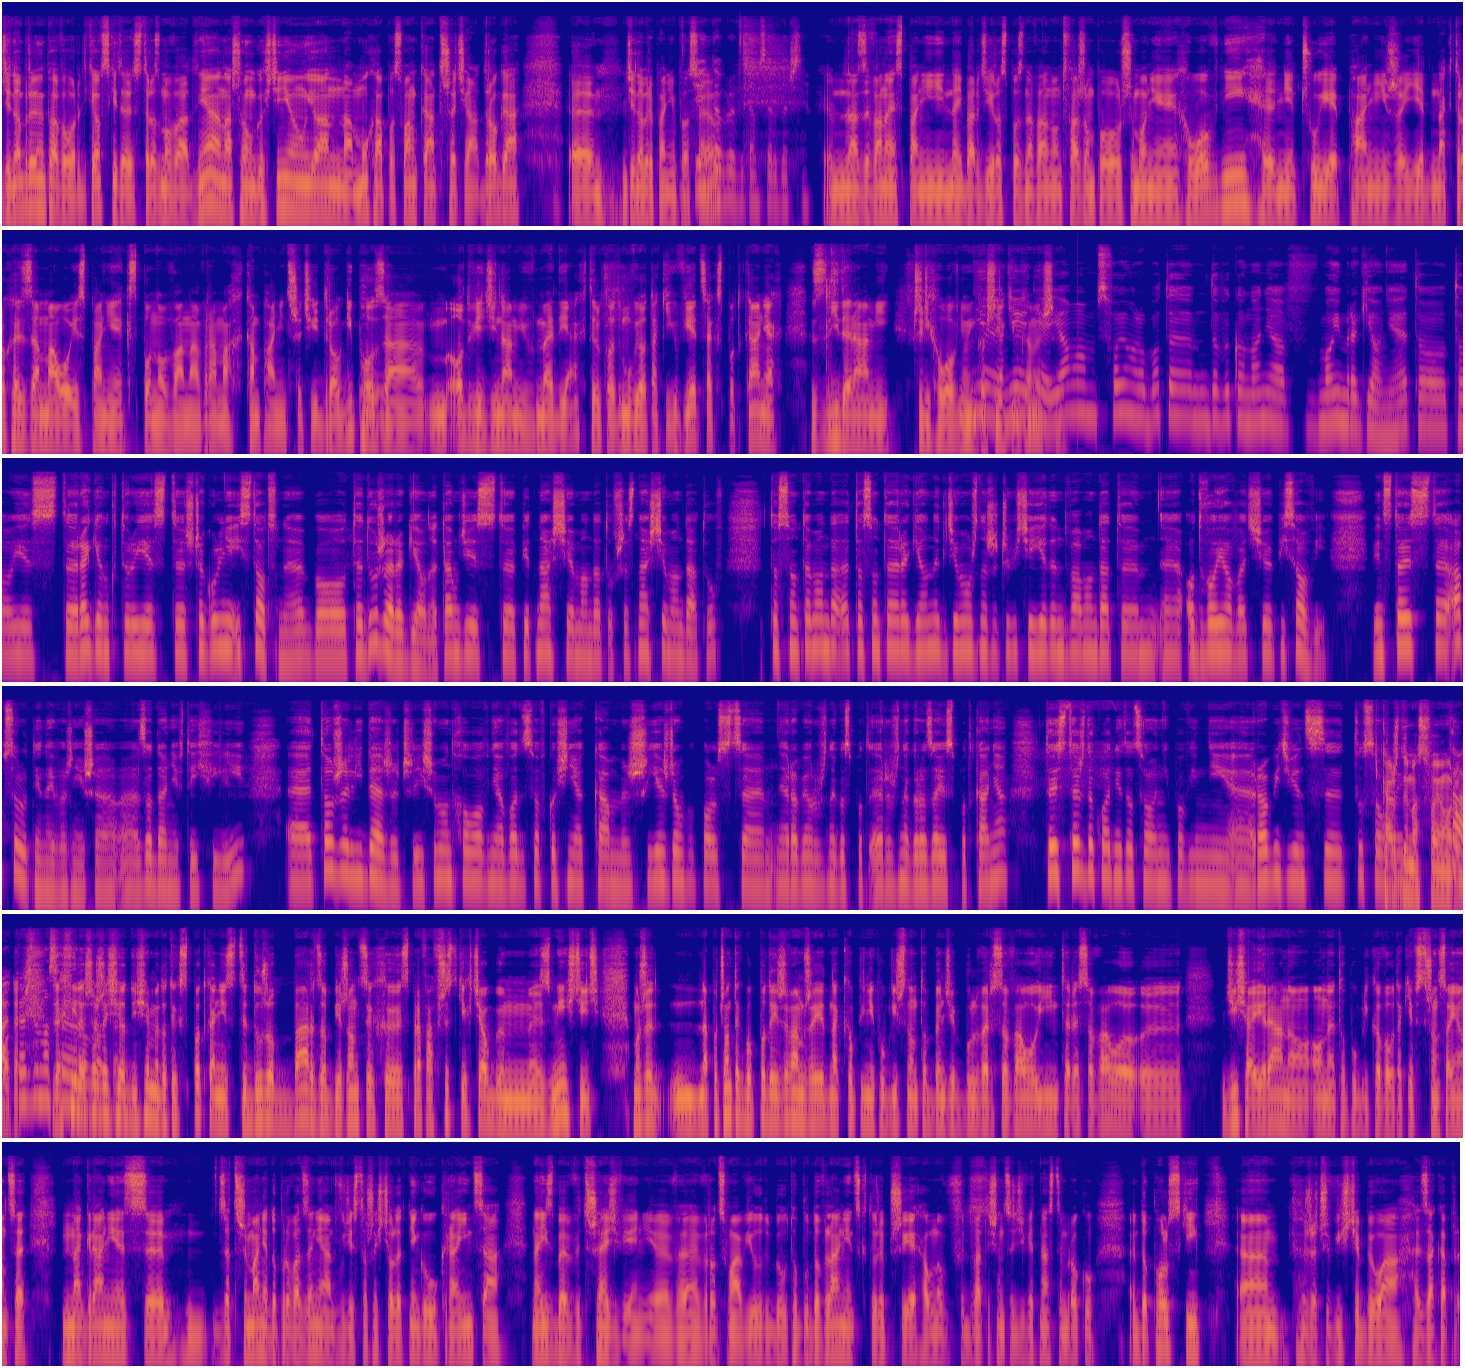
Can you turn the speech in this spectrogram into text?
Dzień dobry, Paweł Orlikowski, to jest rozmowa dnia, naszą gościnią Joanna Mucha, posłanka Trzecia Droga. E, dzień dobry pani poseł. Dzień dobry, witam serdecznie. Nazywana jest pani najbardziej rozpoznawalną twarzą po Szymonie Hołowni. Nie czuje pani, że jednak trochę za mało jest pani eksponowana w ramach kampanii Trzeciej Drogi, poza odwiedzinami w mediach, tylko mówię o takich wiecach, spotkaniach z liderami, czyli Hołownią i Kośniakiem nie, nie, ja mam swoją robotę do wykonania w moim regionie. To, to jest region, który jest szczególnie istotny, bo te duże regiony, tam gdzie jest 15 mandatów, 16 mandatów, to są te, manda- to są te regiony, gdzie można rzeczywiście jeden, dwa mandaty e, odwojować PiSowi. Więc to jest absolutnie najważniejsze e, zadanie w tej chwili. E, To, że liderzy, czyli Szymon Hołownia, Władysław Kośniak-Kamysz jeżdżą po Polsce, robią różnego, spot- różnego rodzaju spotkania, to jest też dokładnie to, co oni powinni e, robić, więc e, tu są... Każdy ma swoją tak, robotę. Każdy ma Za chwilę robotę. szerzej się odniesiemy do tych spotkań. Jest dużo bardzo bieżących y, spraw, a wszystkie chciałbym y, zmieścić. Może mm, na początek, bo podejrzewam, że jednak opinię publiczną to będzie bulwersowało i interesowało. Y, Dzisiaj rano Onet opublikował takie wstrząsające nagranie z y, zatrzymania, doprowadzenia 26-letniego Ukraińca na Izbę Wytrzeźwień we Wrocławiu. Był to budowlaniec, który przyjechał no, w 2019 roku do Polski. Rzeczywiście była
